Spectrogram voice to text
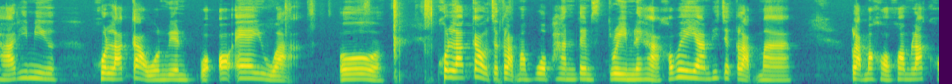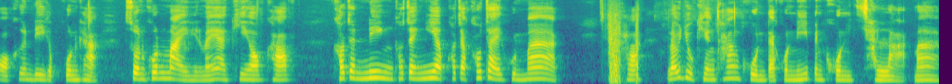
คะ ที่มีคนรักเก่าวนเวียนอ้อแออยู่อะ เออ คนรักเก่าจะกลับมาพัวพันเต็มสตรีมเลยค่ะเขาพยายามที่จะกลับมา กลับมาขอความรักขอคืนดีกับคุณค่ะ ส่วนคนใหม่เห็นไหมอะ King of Cup เขาจะนิ่งเขาจะเงียบเขาจะเข้าใจคุณมากนะคะแล้วอยู่เคียงข้างคุณแต่คนนี้เป็นคนฉลาดมาก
